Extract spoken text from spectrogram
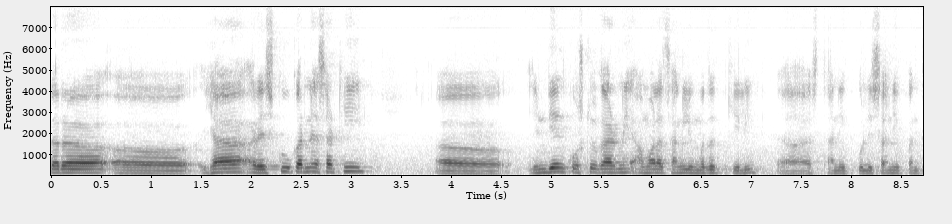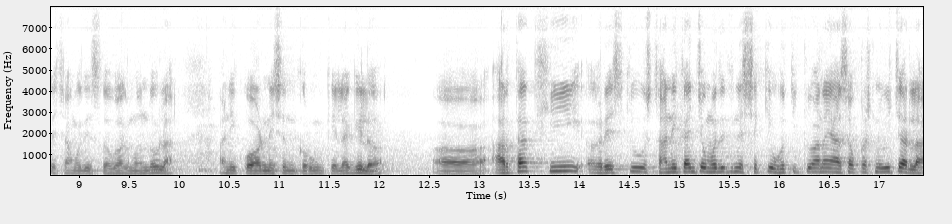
तर ह्या रेस्क्यू करण्यासाठी इंडियन कोस्टल गार्डने आम्हाला चांगली मदत केली. स्थानिक पोलिसांनी पण त्याच्यामध्ये सहभाग नोंदवला आणि कोऑर्डिनेशन करून केलं गेलं. अर्थात ही रेस्क्यू स्थानिकांच्या मदतीने शक्य होती किंवा नाही असा प्रश्न विचारला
